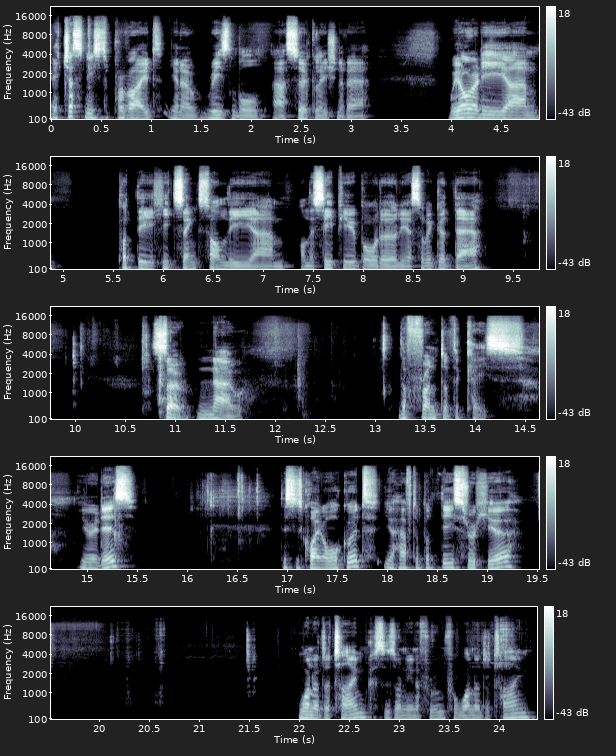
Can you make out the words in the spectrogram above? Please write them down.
It just needs to provide, you know, reasonable uh, circulation of air. We already um, put the heat sinks on the um, on the CPU board earlier, so we're good there. So now, the front of the case. Here it is. This is quite awkward. You have to put these through here, one at a time, because there's only enough room for one at a time.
